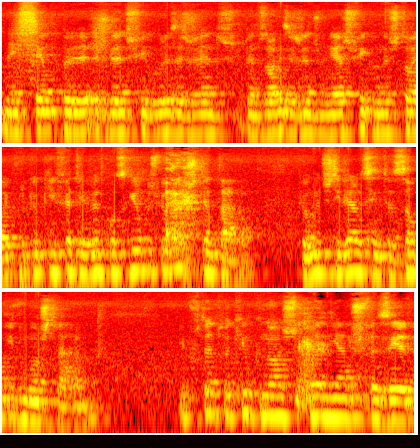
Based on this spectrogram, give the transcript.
nem sempre as grandes figuras, as grandes, grandes homens, as grandes mulheres ficam na história por aquilo que efetivamente conseguiram, mas pelo menos tentaram. Pelo menos tiveram essa intenção e demonstraram. E, portanto, aquilo que nós planeamos fazer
